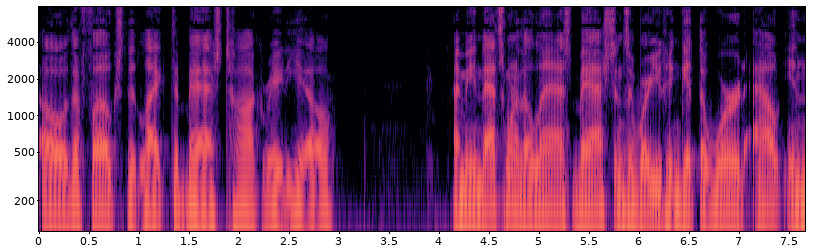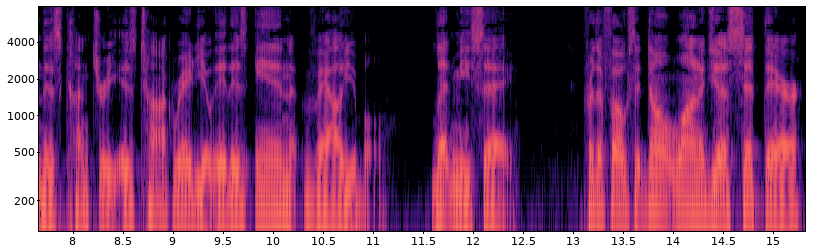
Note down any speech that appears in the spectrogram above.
oh, the folks that like to bash talk radio. I mean, that's one of the last bastions of where you can get the word out in this country is talk radio. It is invaluable. Let me say, for the folks that don't want to just sit there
